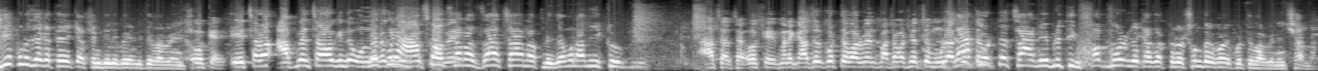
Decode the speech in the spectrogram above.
যে কোনো জায়গা থেকে ক্যাশ অন ডেলিভারি নিতে পারবেন। ওকে এছাড়াও আপেল ছাড়াও কিন্তু এছাড়া juice আপেল ছাড়া যা চান আপনি যেমন আমি একটু আচ্ছা আচ্ছা ওকে মানে গাজর করতে পারবেন পাশাপাশি হচ্ছে মূলা করতে করতে চান এভরিথিং সব ধরনের কাজ আপনারা সুন্দরভাবে করতে পারবেন ইনশাআল্লাহ।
